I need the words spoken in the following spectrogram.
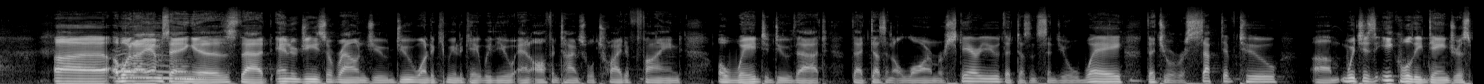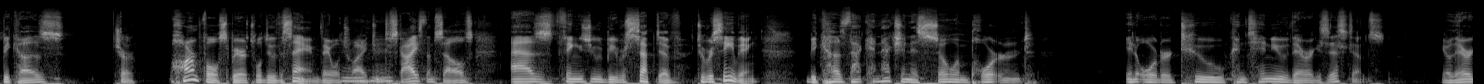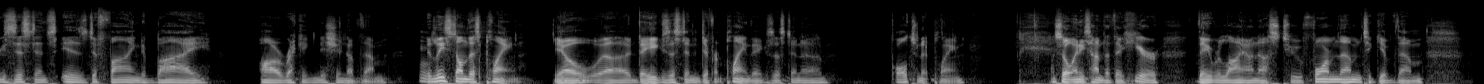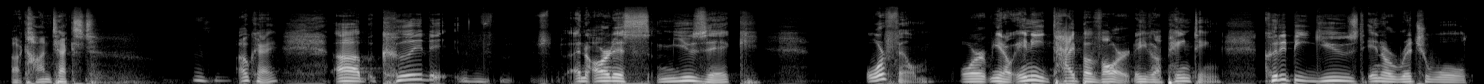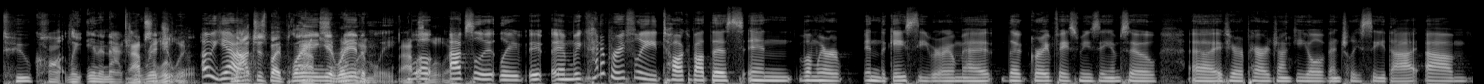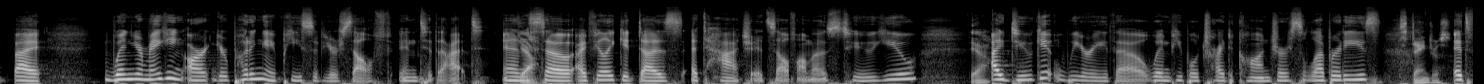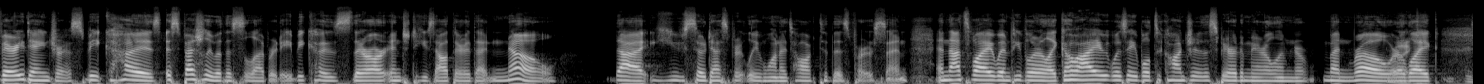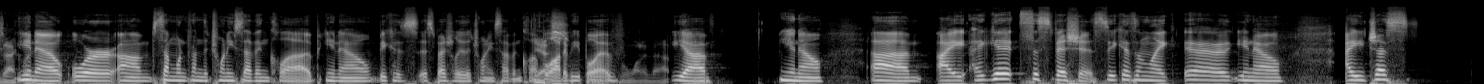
uh, what I am saying is that energies around you do want to communicate with you, and oftentimes will try to find a way to do that that doesn't alarm or scare you, that doesn't send you away, that you're receptive to, um, which is equally dangerous because Sure. harmful spirits will do the same. They will try to disguise themselves as things you would be receptive to receiving because that connection is so important in order to continue their existence. You know, their existence is defined by our recognition of them, at least on this plane. You know, uh, they exist in a different plane. They exist in a alternate plane. So anytime that they're here, they rely on us to form them, to give them uh, context, Okay. Uh, could th- an artist's music or film or you know any type of art, even a painting, could it be used in a ritual to con- like in an actual Absolutely. ritual? Oh, yeah. not just by playing it randomly. Absolutely. Well, absolutely. It- and we kind of briefly talk about this in when we were in the Gacy room at the Graveface Museum. So uh, if you're a para junkie, you'll eventually see that. Um, but when you're making art, you're putting a piece of yourself into that. And Yeah. so I feel like it does attach itself almost to you. Yeah. I do get weary though when people try to conjure celebrities. it's dangerous. It's very dangerous because, especially with a celebrity, because there are entities out there that know that you so desperately want to talk to this person. And that's why when people are like, oh, I was able to conjure the spirit of Marilyn Monroe, or Right. like, Exactly. you know, or um, someone from the 27 Club, you know, because especially the 27 Club, a lot of people have People wanted that. yeah you know um i i get suspicious because i'm like uh you know i just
